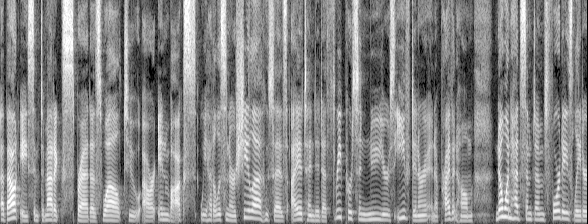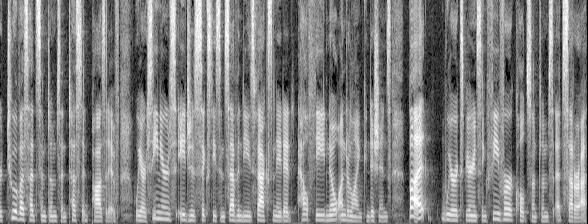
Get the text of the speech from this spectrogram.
about asymptomatic spread as well to our inbox. We had a listener, Sheila, who says, I attended a three person New Year's Eve dinner in a private home. No one had symptoms. Four days later, two of us had symptoms and tested positive. We are seniors, ages 60s and 70s, vaccinated, healthy, no underlying conditions. But we're experiencing fever, cold symptoms, etc.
